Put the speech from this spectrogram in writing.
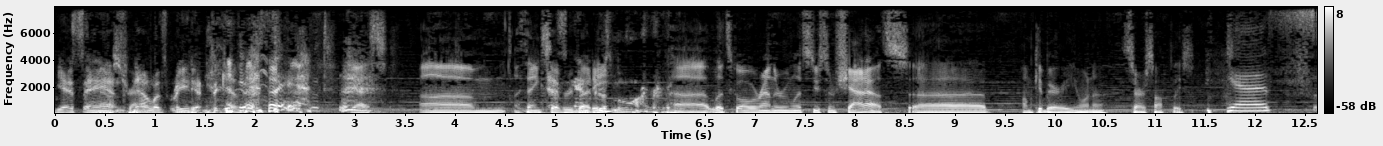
Yes, and Mousetrap. now let's read it together. Yes, and. yes. Um, thanks Yes, everybody. there's more. Uh, let's go around the room. Let's do some shout outs. Uh, Pumpkinberry, you want to start us off, please? Yes.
